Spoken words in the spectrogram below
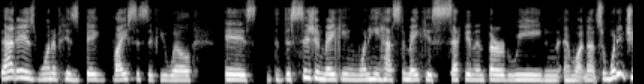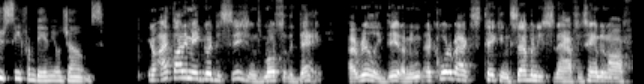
that is one of his big vices, if you will, is the decision making when he has to make his second and third read and, and whatnot. So what did you see from Daniel Jones? You know, I thought he made good decisions most of the day. I really did. I mean, a quarterback's taking 70 snaps, he's handing off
